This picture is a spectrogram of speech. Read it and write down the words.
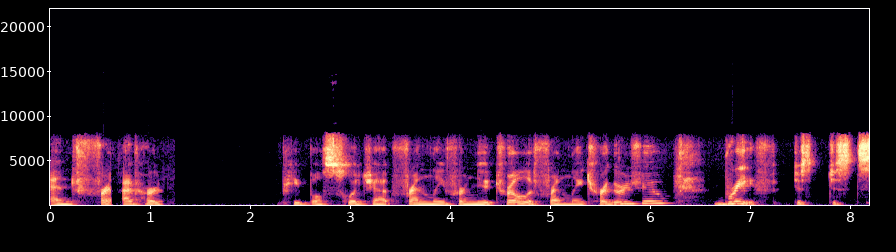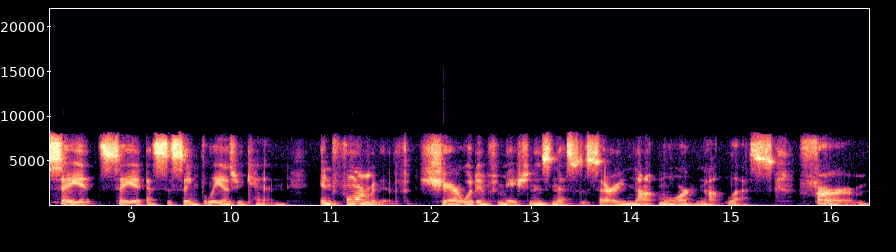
and friend. I've heard people switch out friendly for neutral if friendly triggers you. Brief, just just say it, say it as succinctly as you can. Informative, share what information is necessary, not more, not less. Firm,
